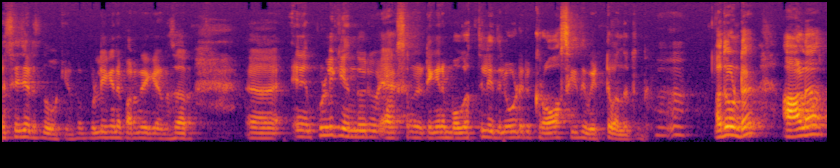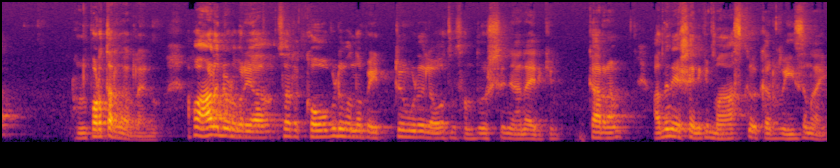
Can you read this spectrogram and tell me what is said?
മെസ്സേജ് എടുത്ത് നോക്കി. അപ്പോൾ പുള്ളി ഇങ്ങനെ പറഞ്ഞിരിക്കുകയാണ് സാർ പുള്ളിക്ക് എന്തോ ഒരു ആക്സിഡന്റ് ഇങ്ങനെ മുഖത്തിൽ ഇതിലൂടെ ഒരു ക്രോസ് ചെയ്ത് വിട്ട് വന്നിട്ടുണ്ട്. അതുകൊണ്ട് ആൾ പുറത്തിറങ്ങാറില്ലായിരുന്നു. അപ്പോൾ ആളെന്നോട് പറയാ സർ കോവിഡ് വന്നപ്പോൾ ഏറ്റവും കൂടുതൽ ലോകത്ത് സന്തോഷിച്ച ഞാനായിരിക്കും. കാരണം അതിനുശേഷം എനിക്ക് മാസ്ക് വെക്കാൻ റീസണായി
